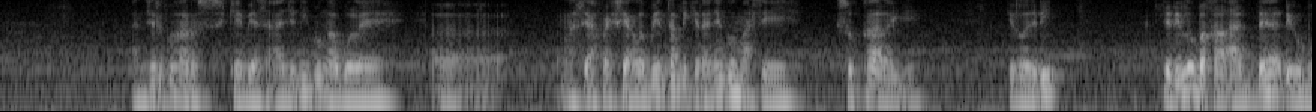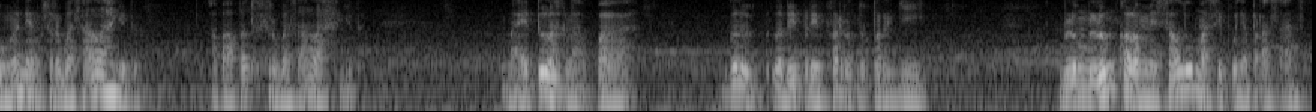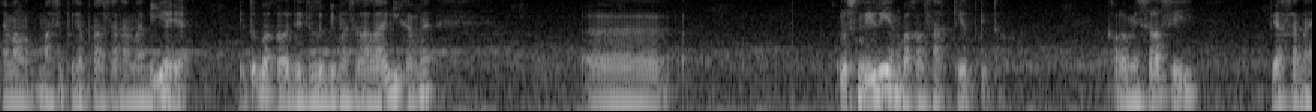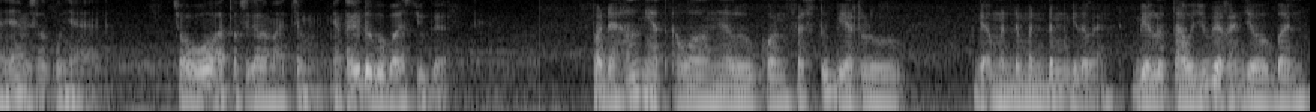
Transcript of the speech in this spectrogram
anjir gue harus kayak biasa aja nih gue nggak boleh uh, ngasih afeksi yang lebih. Ntar dikiranya gue masih suka lagi. Gitu loh. Jadi jadi lu bakal ada di hubungan yang serba salah gitu. Apa-apa tuh serba salah gitu. Nah itulah kenapa gue lebih prefer untuk pergi. Belum belum kalau misal lu masih punya perasaan emang masih punya perasaan sama dia ya itu bakal jadi lebih masalah lagi. Karena uh, lu sendiri yang bakal sakit gitu. Kalau misal sih pihak sananya misal punya cowok atau segala macem yang tadi udah gue bahas juga. Padahal niat awalnya lu confess tuh biar lu gak mendem-mendem gitu kan. Biar lu tahu juga kan jawaban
